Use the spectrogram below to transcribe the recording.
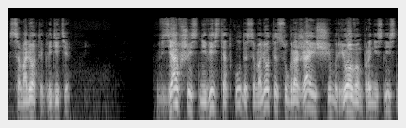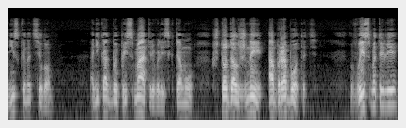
«Самолеты, глядите!» Взявшись невесть откуда, самолеты с угрожающим ревом пронеслись низко над селом. Они как бы присматривались к тому, что должны обработать. Высмотрели,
